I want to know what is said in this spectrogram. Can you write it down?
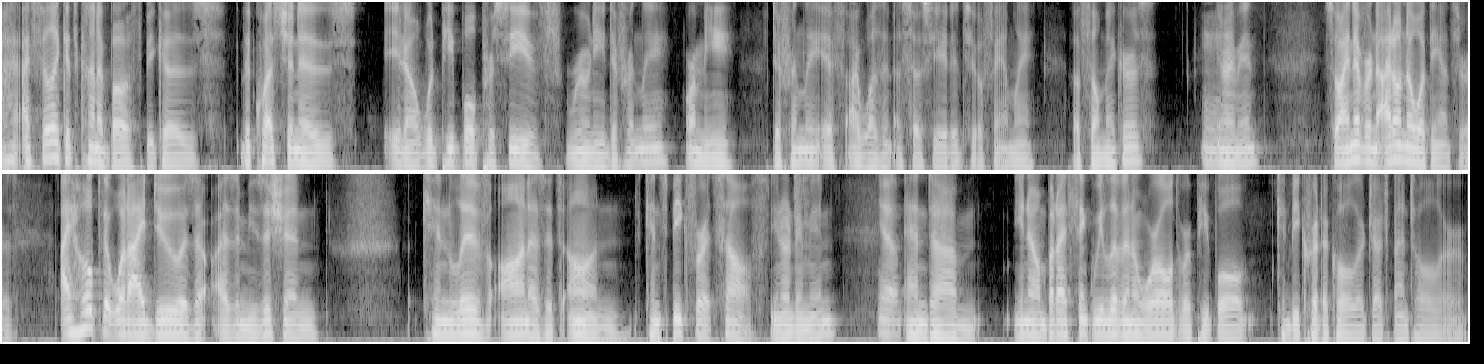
I, I feel like it's kind of both because the question is, you know, would people perceive Rooney differently or me differently if I wasn't associated to a family of filmmakers? Mm. You know what I mean? So I never, I don't know what the answer is. I hope that what I do as a as a musician can live on as its own, can speak for itself. You know what I mean? Yeah. And um, you know, but I think we live in a world where people can be critical or judgmental or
